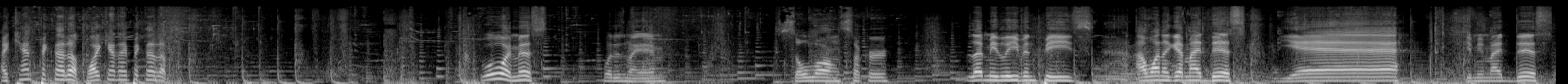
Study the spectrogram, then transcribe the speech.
I can't pick that up. Why can't I pick that up? Whoa, I missed. What is my aim? So long, sucker. Let me leave in peace. I want to get my disc. Yeah. Give me my disc.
